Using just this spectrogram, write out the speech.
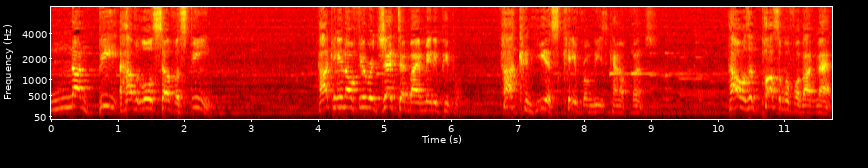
not be have low self-esteem? How can he not feel rejected by many people? How can he escape from these kind of things? How is it possible for that man?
